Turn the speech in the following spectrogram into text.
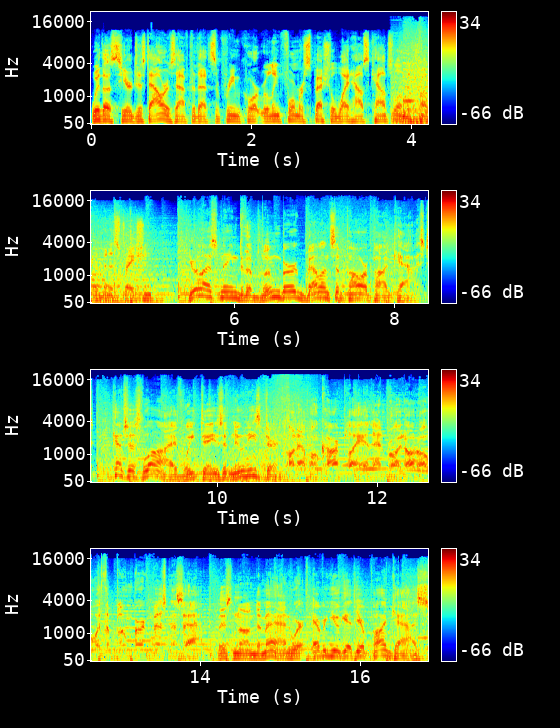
with us here just hours after that Supreme Court ruling, former special White House counsel in the Trump administration. You're listening to the Bloomberg Balance of Power podcast. Catch us live weekdays at noon Eastern on Apple CarPlay and Android Auto with the Bloomberg Business app. Listen on demand wherever you get your podcasts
